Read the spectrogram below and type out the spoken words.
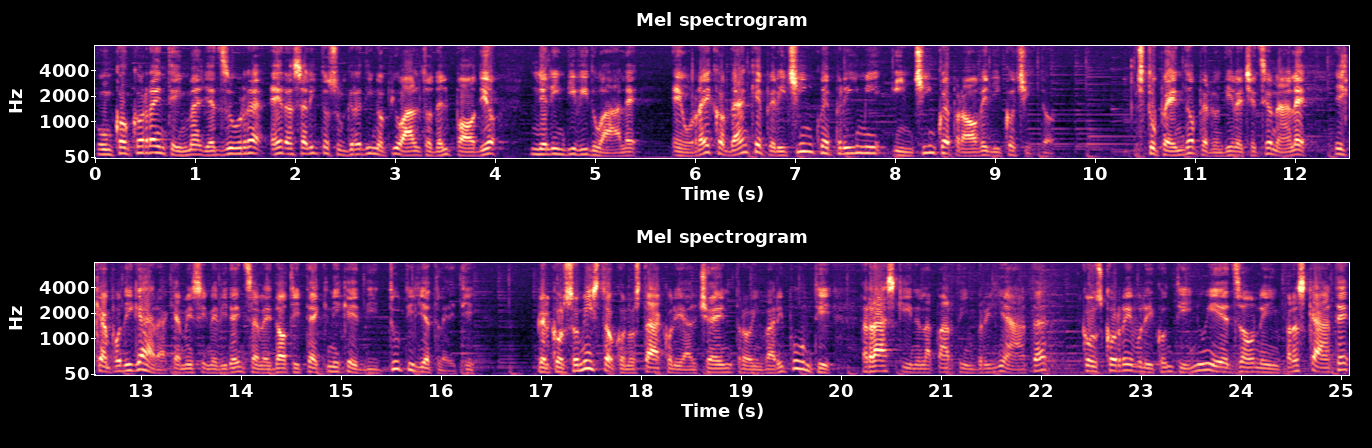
un concorrente in maglia azzurra era salito sul gradino più alto del podio nell'individuale è un record anche per i cinque primi in cinque prove di Cocito. Stupendo, per non dire eccezionale, il campo di gara che ha messo in evidenza le doti tecniche di tutti gli atleti. Percorso misto con ostacoli al centro in vari punti, raschi nella parte imbrigliata, con scorrevoli continui e zone infrascate,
